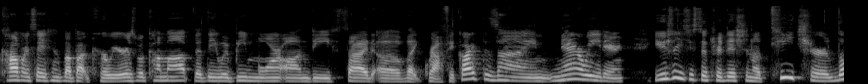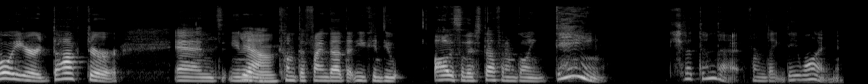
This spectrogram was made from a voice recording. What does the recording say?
conversations about careers would come up that they would be more on the side of like graphic art design, narrating. Usually, it's just a traditional teacher, lawyer, doctor, and you know, yeah. come to find out that you can do all this other stuff. And I'm going, dang, should have done that from like day one.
